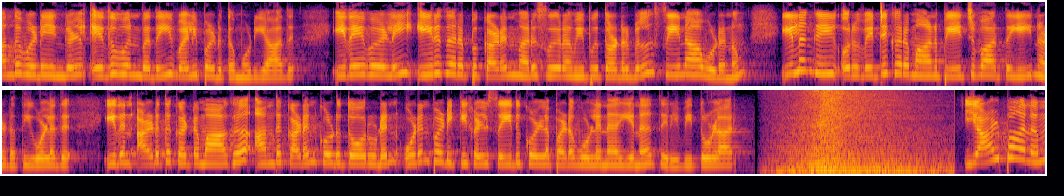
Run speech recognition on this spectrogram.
அந்த விடயங்கள் எதுவென்பதை வெளிப்படுத்த முடியாது. இதேவேளை இருதரப்பு கடன் மறுசீரமைப்பு தொடர்பில் சீனாவுடனும் இலங்கை ஒரு வெற்றிகரமான பேச்சுவார்த்தையை நடத்தியுள்ளது. இதன் அடுத்த கட்டமாக அந்த கடன் கொடுத்தோருடன் உடன்படிக்கைகள் செய்து கொள்ளப்படவுள்ளன என தெரிவித்துள்ளார். யாழ்ப்பாணம்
